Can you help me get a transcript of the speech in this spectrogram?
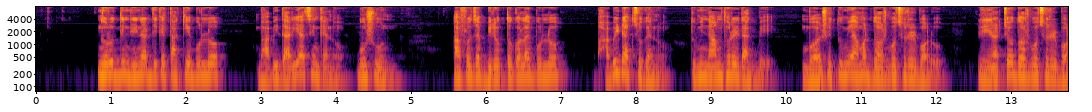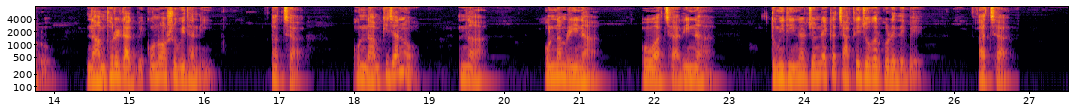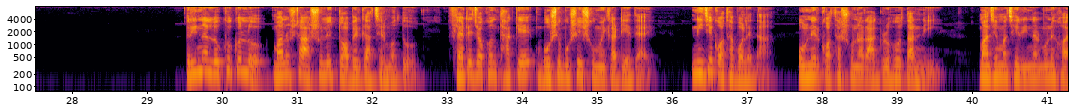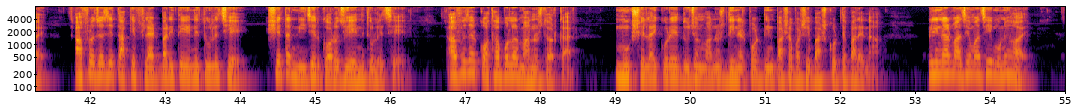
নুরুদ্দিন রিনার দিকে তাকিয়ে বলল, ভাবি দাঁড়িয়ে আছেন কেন? বসুন। আফরোজা বিরক্ত গলায় বলল, ভাবি ডাকছো কেন? তুমি নাম ধরে ডাকবে। বয়সে তুমি আমার দশ বছরের বড়। রিনার চেয়েও দশ বছরের বড়। নাম ধরে ডাকবে, কোনো অসুবিধা নেই। আচ্ছা ওর নাম কি জানো? না, ওর নাম রিনা। ও আচ্ছা রিনা, তুমি রিনার জন্য একটা চাকরি জোগাড় করে দেবে। আচ্ছা। রিনা লক্ষ্য করল মানুষটা আসলে টবের গাছের মতো। ফ্ল্যাটে যখন থাকে, বসে বসেই সময় কাটিয়ে দেয়। নিজে কথা বলে না। অন্যের কথা শোনার আগ্রহ তার নেই। মাঝে মাঝে রিনার মনে হয়, আফরোজা যে তাকে ফ্ল্যাট বাড়িতে এনে তুলেছে, সে তার নিজের গরজে এনে তুলেছে। আফরোজার কথা বলার মানুষ দরকার। মুখ সেলাই করে দুজন মানুষ দিনের পর দিন পাশাপাশি বাস করতে পারে না। রিনার মাঝে মাঝেই মনে হয়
